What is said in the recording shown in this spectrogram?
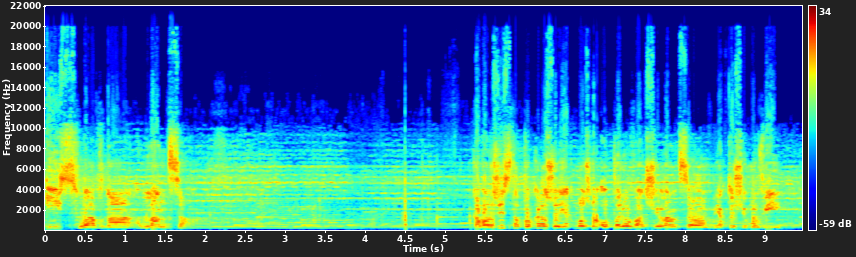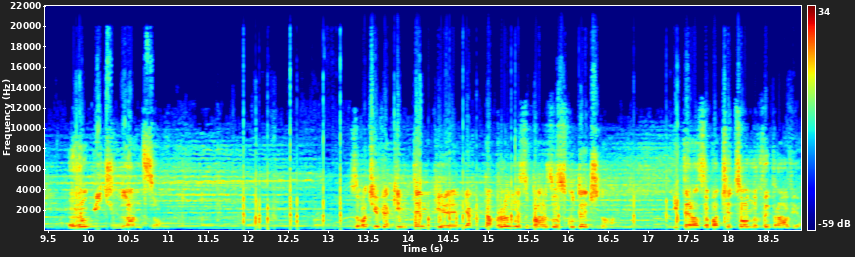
I sławna lanca. Kawalerzysta pokaże, jak można operować lancą, jak to się mówi, robić lancą. Zobaczcie w jakim tempie, jak ta broń jest bardzo skuteczna. I teraz zobaczcie, co on wyprawia.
